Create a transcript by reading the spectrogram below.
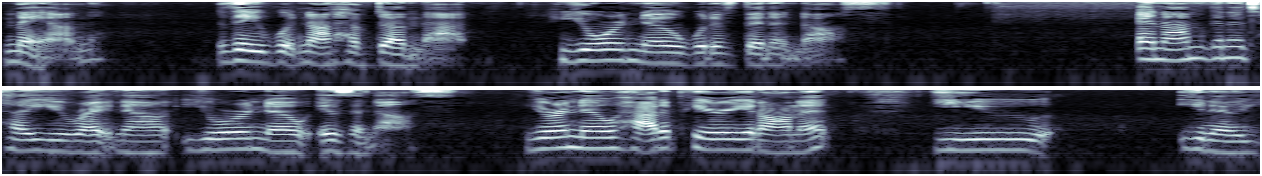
man, they would not have done that. Your no would have been enough. And I'm going to tell you right now, your no is enough. Your no had a period on it. You, you know,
